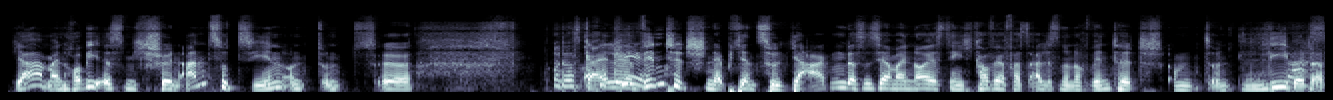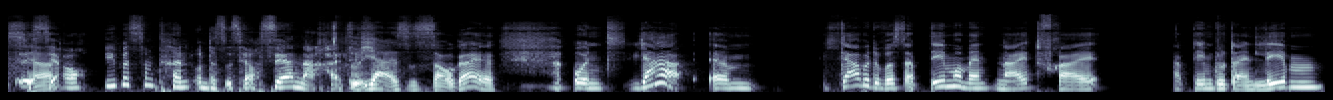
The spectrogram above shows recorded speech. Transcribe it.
ja, mein Hobby ist, mich schön anzuziehen und, und äh, geile okay. Vintage-Schnäppchen zu jagen. Das ist ja mein neues Ding. Ich kaufe ja fast alles nur noch Vintage und, und liebe das, ist ja. ja. auch übelst im Trend und das ist ja auch sehr nachhaltig. Ja, es ist saugeil. Und ja, ähm, ich glaube, du wirst ab dem Moment neidfrei, ab dem du dein Leben,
